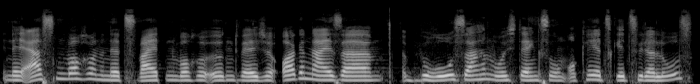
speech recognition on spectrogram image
in der ersten Woche und in der zweiten Woche irgendwelche Organizer-Bürosachen, wo ich denke so, okay, jetzt geht's wieder los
